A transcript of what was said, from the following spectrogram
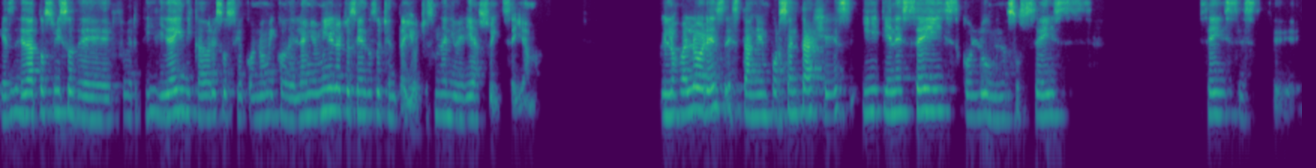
es de datos suizos de fertilidad e indicadores socioeconómicos del año 1888, es una librería suiza, se llama. Los valores están en porcentajes y tiene seis columnas o seis, seis, este,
